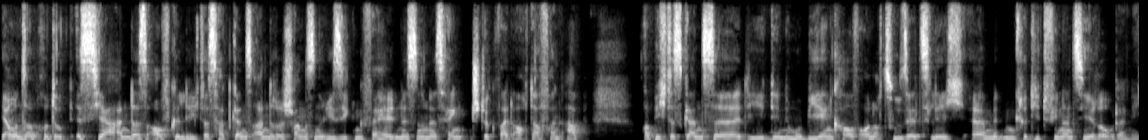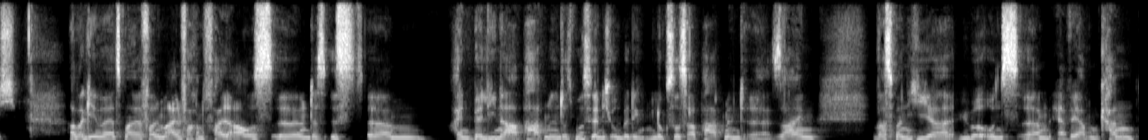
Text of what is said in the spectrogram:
Ja, unser Produkt ist ja anders aufgelegt. Das hat ganz andere Chancen, Risiken, Verhältnisse und es hängt ein Stück weit auch davon ab, ob ich das Ganze, die, den Immobilienkauf auch noch zusätzlich äh, mit einem Kredit finanziere oder nicht. Aber gehen wir jetzt mal von einem einfachen Fall aus. Äh, das ist ähm, ein Berliner Apartment. Das muss ja nicht unbedingt ein Luxusapartment äh, sein was man hier über uns ähm, erwerben kann.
